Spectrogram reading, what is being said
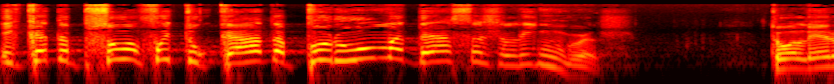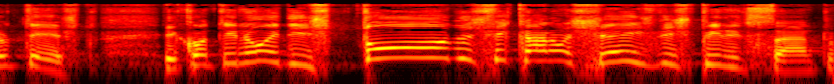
e cada pessoa foi tocada por uma dessas línguas. Estou a ler o texto. E continua e diz: Todos ficaram cheios do Espírito Santo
